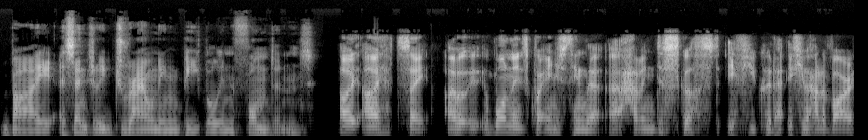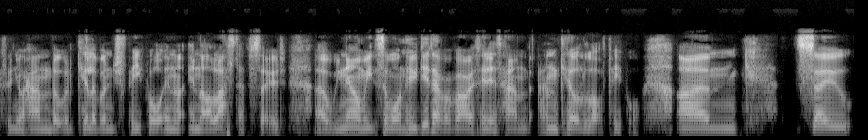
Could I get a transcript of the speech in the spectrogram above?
by essentially drowning people in fondant. I, I have to say, I, one, it's quite interesting that uh, having discussed if you could, if you had a virus in your hand that would kill a bunch of people in in our last episode, uh, we now meet someone who did have a virus in his hand and killed a lot of people. Um, so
